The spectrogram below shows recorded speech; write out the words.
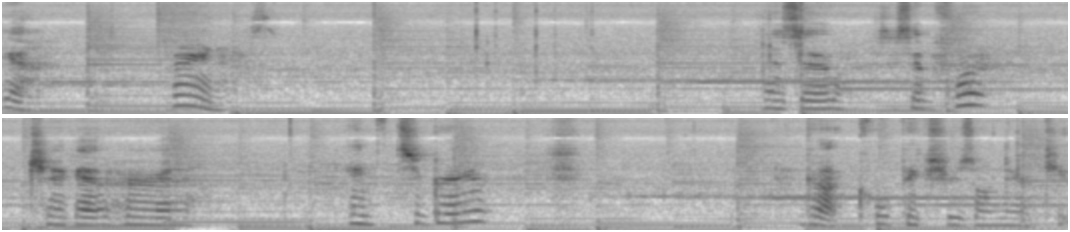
yeah, very nice. And so, as I said before, check out her uh, Instagram. Got cool pictures on there too.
